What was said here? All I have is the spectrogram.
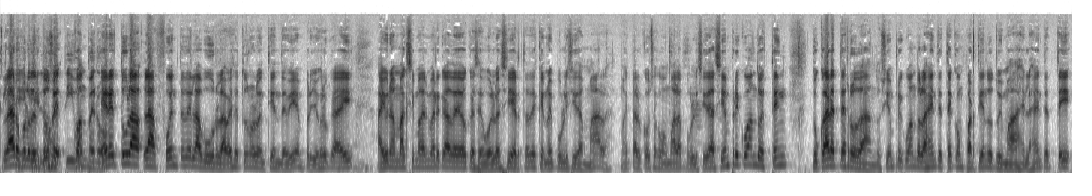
Claro, Eh, pero el entonces objetivo, cuando pero- eres tú la, la fuente de la burla, a veces tú no lo entiendes bien, pero yo creo que ahí hay una máxima del mercadeo que se vuelve cierta de que no hay publicidad mala, no hay tal cosa como mala publicidad, siempre y cuando estén tu cara esté rodando, siempre y cuando la gente esté compartiendo tu imagen, la gente esté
